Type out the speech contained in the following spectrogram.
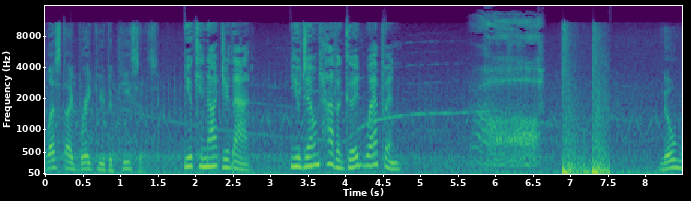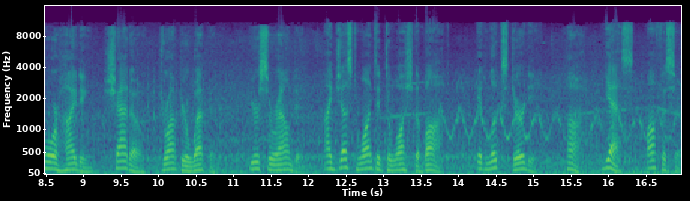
Lest I break you to pieces. You cannot do that. You don't have a good weapon. No more hiding, Shadow, drop your weapon. You're surrounded. I just wanted to wash the bot. It looks dirty. Huh. Yes, officer.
